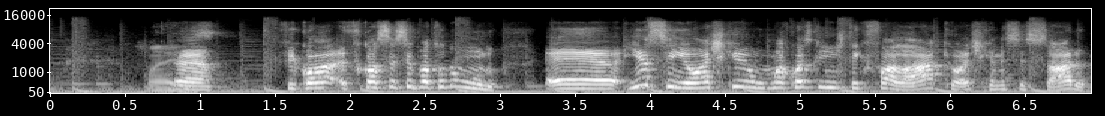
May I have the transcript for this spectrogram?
Mas... É. Ficou, ficou acessível pra todo mundo. É, e assim, eu acho que uma coisa que a gente tem que falar, que eu acho que é necessário,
